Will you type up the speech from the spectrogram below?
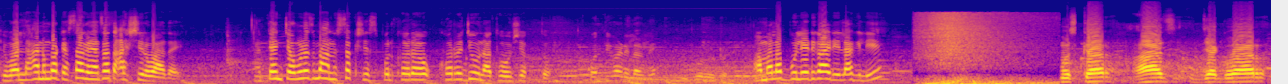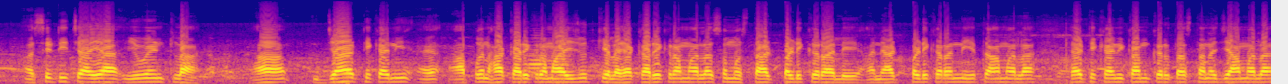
किंवा लहान मोठ्या सगळ्यांचाच आशीर्वाद आहे. आणि त्यांच्यामुळेच माणूस सक्सेसफुल खरं खरं जीवनात होऊ शकतो. कोणती गाडी लागली? आम्हाला बुलेट गाडी लागली. नमस्कार. आज जगवार सिटीच्या या इव्हेंटला ज्या ठिकाणी आपण हा कार्यक्रम आयोजित केला ह्या कार्यक्रमाला समस्त आटपाडीकर आले आणि आटपाडीकरांनी इथं आम्हाला ह्या ठिकाणी काम करत असताना जे आम्हाला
